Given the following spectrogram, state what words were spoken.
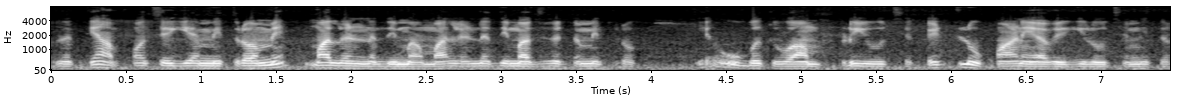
અને ત્યાં પહોંચી ગયા મિત્રો અમે માલણ નદીમાં. માલણ નદીમાં જોયું તો મિત્રો કેવું બધું આમ પડ્યું છે. કેટલું પાણી આવી ગયેલું છે મિત્રો.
